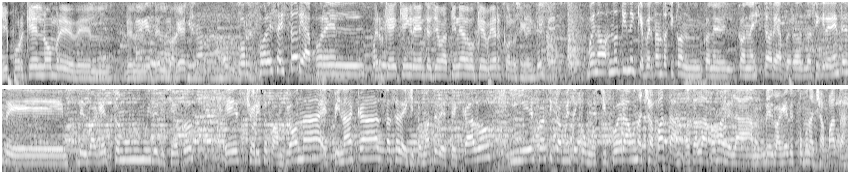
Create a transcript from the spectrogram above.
¿y por qué el nombre del, del, del baguette? Por, por esa historia, por el... por ¿Pero el- qué, qué ingredientes lleva? ¿Tiene algo que ver con los ingredientes? Bueno, no tiene que ver tanto así con, con, el- con la historia, pero los ingredientes de, del baguette son muy, muy, muy deliciosos. Es chorizo pamplona, espinacas, salsa de jitomate desecado y es básicamente como si fuera una chapata. O sea, la forma de la, del baguette es como una chapata.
